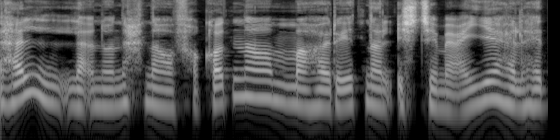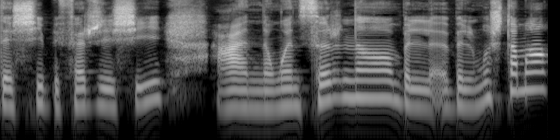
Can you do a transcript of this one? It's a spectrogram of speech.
هل لأنه نحن فقدنا مهاراتنا الاجتماعية هل هذا الشيء بفرجي شيء عن وين صرنا بالمجتمع؟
